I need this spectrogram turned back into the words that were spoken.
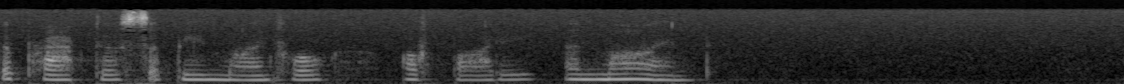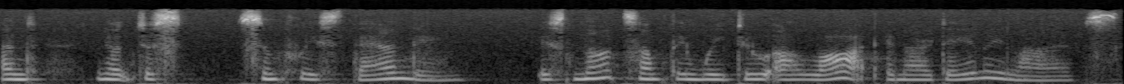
the practice of being mindful of body and mind. And, you know, just simply standing is not something we do a lot in our daily lives.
